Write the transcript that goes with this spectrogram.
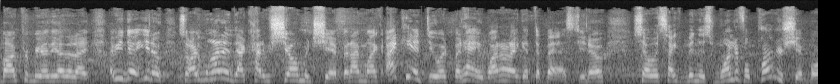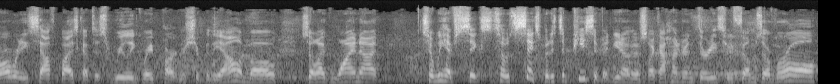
Bach premiere the other night. I mean, you know, so I wanted that kind of showmanship, and I'm like, I can't do it, but hey, why don't I get the best? You know? So it's like been this wonderful partnership. We're already South by's got this really great partnership with the Alamo. So like, why not? So we have six, so it's six, but it's a piece of it. You know, there's like 133 films overall,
